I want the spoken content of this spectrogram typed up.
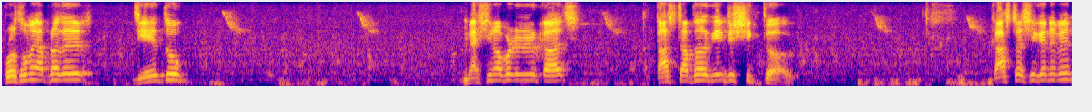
প্রথমে আপনাদের যেহেতু মেশিন অপারেটরের কাজ, কাজটা আপনাদেরকে একটু শিখতে হবে। কাজটা শিখে নেবেন।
